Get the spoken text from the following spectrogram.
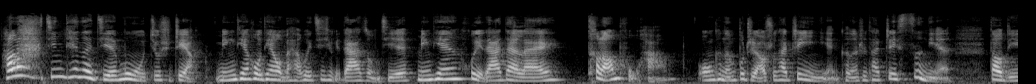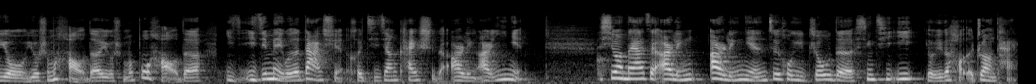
好了，今天的节目就是这样。明天、后天我们还会继续给大家总结。明天会给大家带来特朗普哈，我们可能不只要说他这一年，可能是他这四年到底有有什么好的，有什么不好的，以以及美国的大选和即将开始的二零二一年。希望大家在二零二零年最后一周的星期一有一个好的状态。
